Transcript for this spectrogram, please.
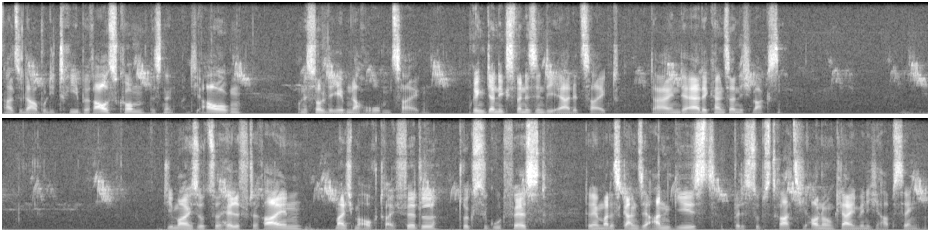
also da, wo die Triebe rauskommen, das nennt man die Augen. Und es sollte eben nach oben zeigen. Bringt ja nichts, wenn es in die Erde zeigt. Da in der Erde kann es ja nicht wachsen. Die mache ich so zur Hälfte rein, manchmal auch drei Viertel, drückst du gut fest. Denn wenn man das Ganze angießt, wird das Substrat sich auch noch ein klein wenig absenken.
